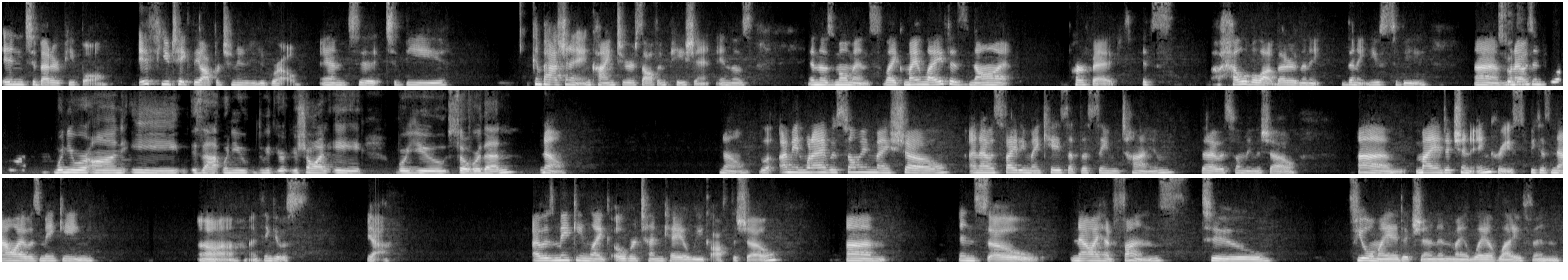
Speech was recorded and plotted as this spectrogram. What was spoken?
into better people if you take the opportunity to grow and to to be compassionate and kind to yourself and patient in those in those moments like my life is not perfect it's a hell of a lot better than it than it used to be um So when then- i was in when you were on E, is that when you your, your show on E? Were you sober then? No. No. I mean, when I was filming my show and I was fighting my case at the same time that I was filming the show, um, my addiction increased because now I was making, uh, I think it was, yeah. I was making like over 10K a week off the show. Um, and so now I had funds to fuel my addiction and my way of life. And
